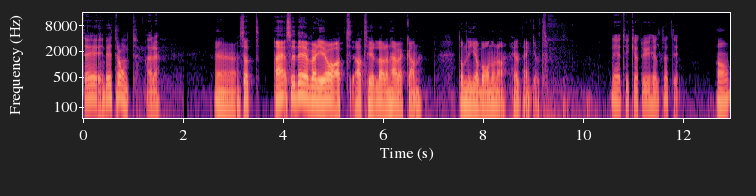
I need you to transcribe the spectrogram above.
det är, det är trångt, är det. Eh, så att, nej, så det väljer jag att, att hylla den här veckan. De nya banorna helt enkelt. Det tycker jag att du är helt rätt i. Ja.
